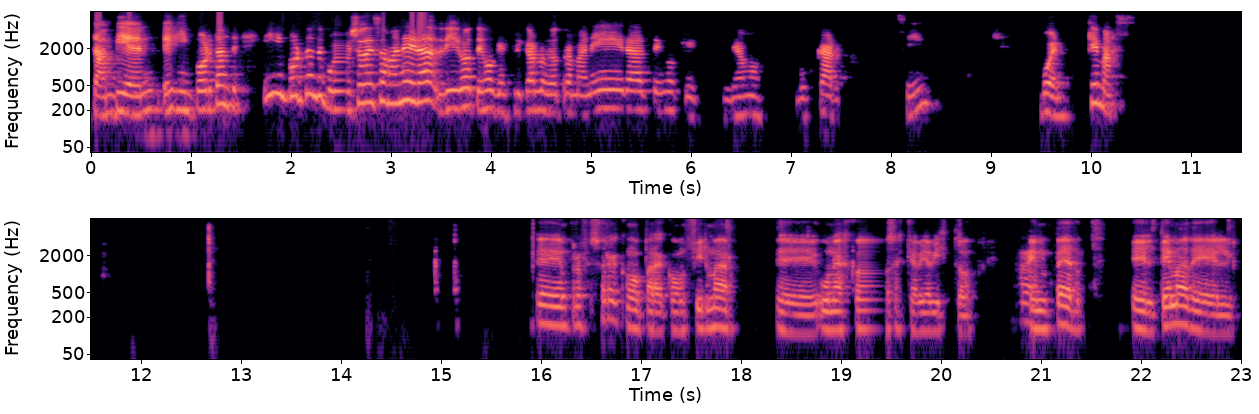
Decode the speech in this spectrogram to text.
También es importante, es importante porque yo de esa manera digo, tengo que explicarlo de otra manera, tengo que, digamos, buscar, ¿sí? Bueno, ¿qué más? Eh, profesora, como para confirmar eh, unas cosas que había visto. En PERT, el tema del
